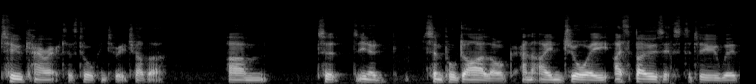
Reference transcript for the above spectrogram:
two characters talking to each other. Um, to you know simple dialogue, and I enjoy. I suppose it's to do with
